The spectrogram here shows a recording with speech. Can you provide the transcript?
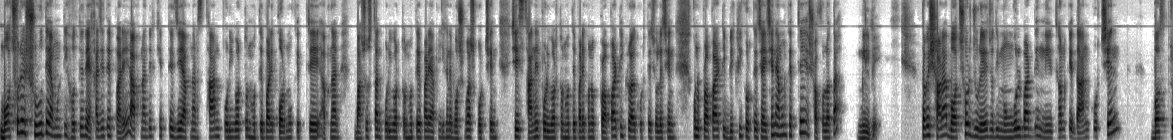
বছরের শুরুতে এমনটি হতে দেখা যেতে পারে। আপনাদের ক্ষেত্রে যে আপনার স্থান পরিবর্তন হতে পারে, কর্মক্ষেত্রে আপনার বাসস্থান পরিবর্তন হতে পারে, আপনি যেখানে বসবাস করছেন সেই স্থানের পরিবর্তন হতে পারে, কোনো প্রপার্টি ক্রয় করতে চলেছেন, কোনো প্রপার্টি বিক্রি করতে চাইছেন, এমন ক্ষেত্রে সফলতা মিলবে। তবে সারা বছর জুড়ে যদি মঙ্গলবার দিন নির্ধনকে দান করছেন, বস্ত্র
